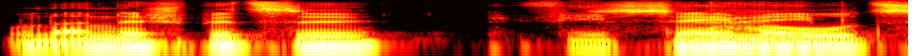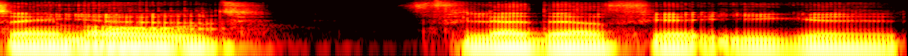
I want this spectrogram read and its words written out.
Und an der Spitze, Wie same old, same ja. old, Philadelphia Eagles.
